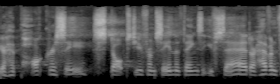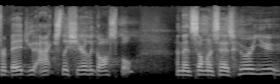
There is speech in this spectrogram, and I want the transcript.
Your hypocrisy stops you from saying the things that you've said, or heaven forbid, you actually share the gospel. And then someone says, Who are you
